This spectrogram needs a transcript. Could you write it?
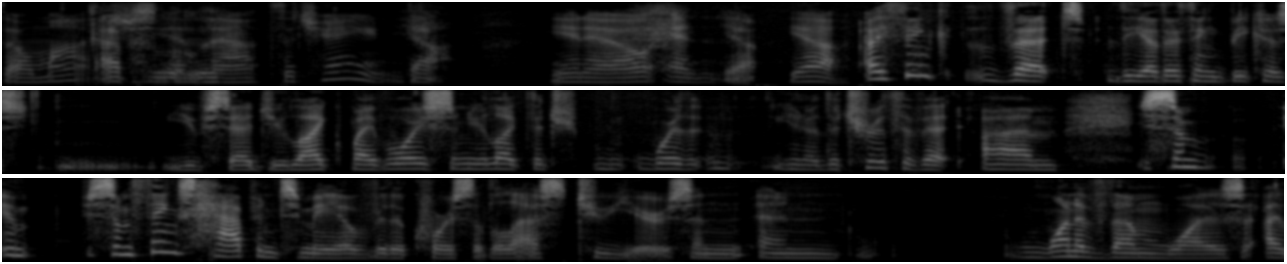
so much. Absolutely. And that's a change. Yeah. You know, and Yeah. yeah. I think that the other thing, because you've said you like my voice and you like the tr- where the, you know the truth of it. Um, some im- some things happened to me over the course of the last two years, and and one of them was I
